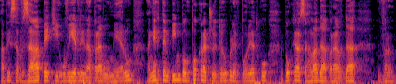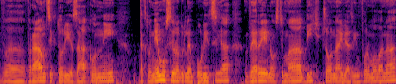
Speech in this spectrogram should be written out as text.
aby sa v zápäti uviedli na pravú mieru a nech ten ping-pong pokračuje, to je úplne v poriadku, pokiaľ sa hľadá pravda v, v, v rámci, ktorý je zákonný, tak to nemusí robiť len policia, verejnosť má byť čo najviac informovaná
